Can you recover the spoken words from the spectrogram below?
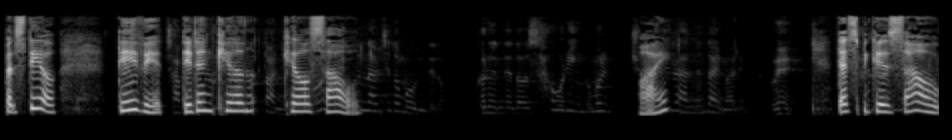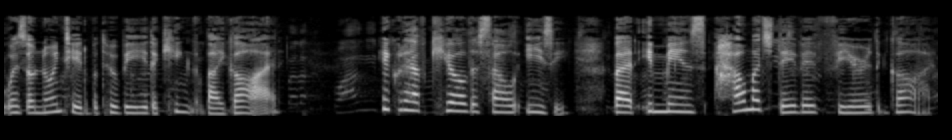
But still, David didn't kill, kill Saul. Why? That's because Saul was anointed to be the king by God. He could have killed Saul easy, but it means how much David feared God.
